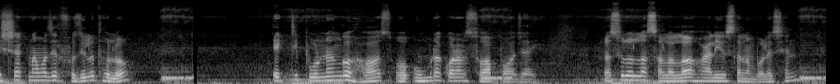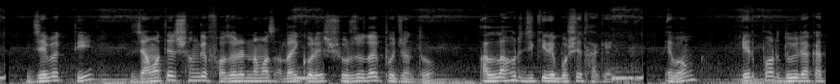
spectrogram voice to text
ইশরাক নামাজের ফজিলত হলো, একটি পূর্ণাঙ্গ হজ ও উমরা করার সোয়াব পাওয়া যায়। রসুল্লাহ সাল্লাহ আলী সাল্লাম বলেছেন, যে ব্যক্তি জামাতের সঙ্গে ফজরের নামাজ আদায় করে সূর্যোদয় পর্যন্ত আল্লাহর জিকিরে বসে থাকে এবং এরপর দুই রাকাত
